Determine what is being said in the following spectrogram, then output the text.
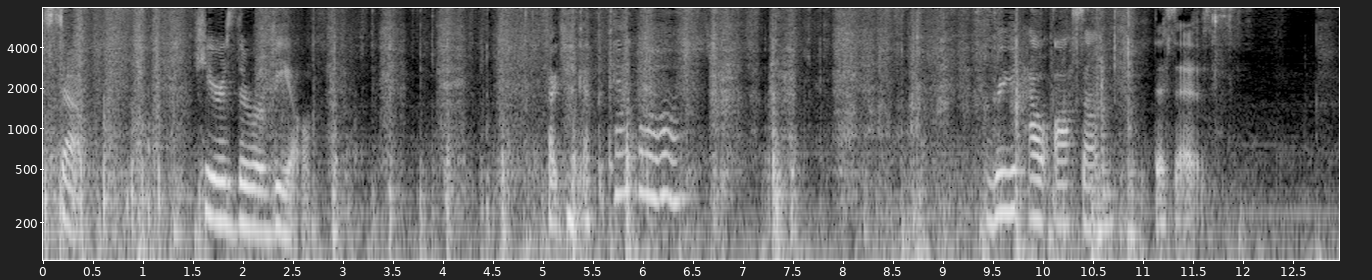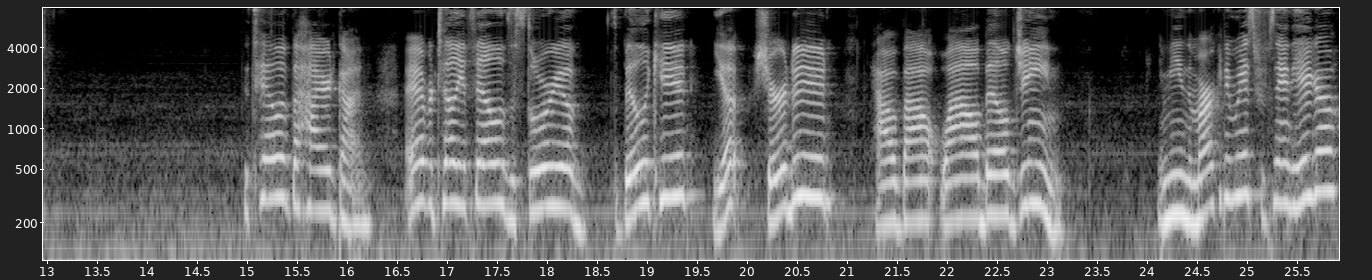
So here's the reveal. If I can get the off read how awesome this is. The Tale of the Hired Gun. I ever tell you fellas the story of the Billy Kid? Yep, sure did. How about Wild Bill Jean? You mean the marketing whiz from San Diego?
